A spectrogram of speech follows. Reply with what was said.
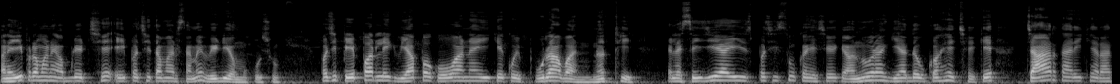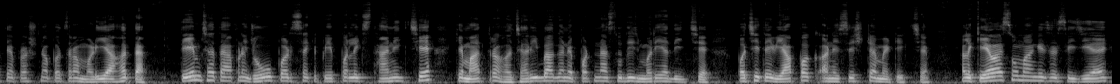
અને એ પ્રમાણે અપડેટ છે, એ પછી તમારી સામે વીડિયો મૂકું છું. પછી પેપર લીક વ્યાપક હોવાના એ કે કોઈ પુરાવા નથી. એટલે સીજીઆઈ પછી શું કહે છે કે અનુરાગ યાદવ કહે છે કે ચાર તારીખે રાતે પ્રશ્નપત્ર મળ્યા હતા. તેમ છતાં આપણે જોવું પડશે કે પેપર લીક સ્થાનિક છે કે માત્ર હજારીબાગ અને પટના સુધી જ મર્યાદિત છે. પછી તે વ્યાપક અને સિસ્ટમેટિક છે. એટલે કહેવા શું માંગે છે સીજીઆઈ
